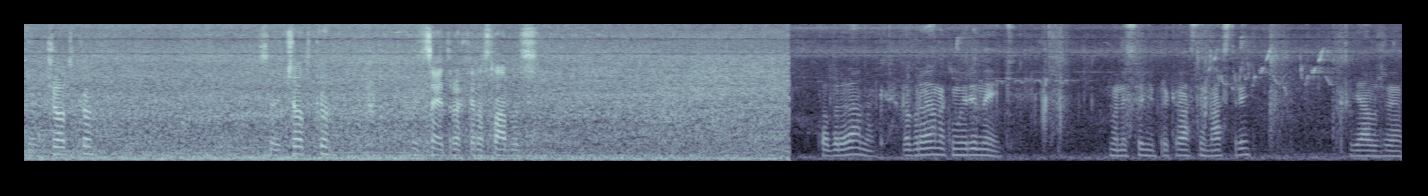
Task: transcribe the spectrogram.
Все чітко. Все чітко. І цей трохи розслабився. Добрий ранок. Добрий ранок, мої рідненькі. У мене сьогодні прекрасний настрій. Я вже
